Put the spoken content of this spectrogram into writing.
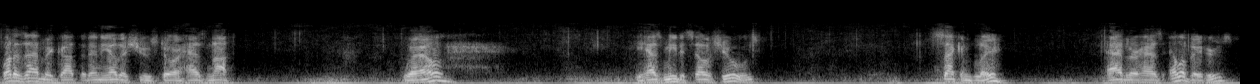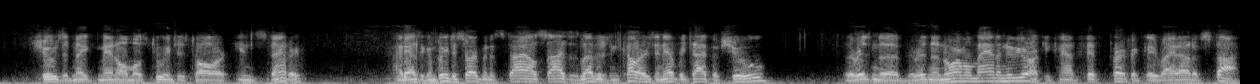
What has Adler got that any other shoe store has not? Well, he has me to sell shoes. Secondly, Adler has elevators, shoes that make men almost two inches taller in standard. It has a complete assortment of styles, sizes, leathers, and colors in every type of shoe. There isn't a there isn't a normal man in New York he can't fit perfectly right out of stock.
